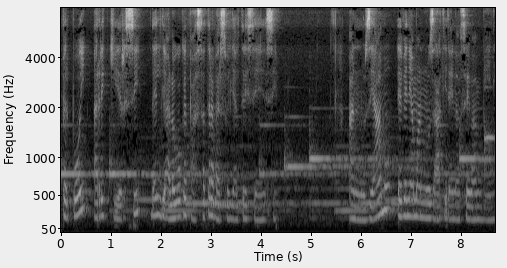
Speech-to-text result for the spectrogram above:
per poi arricchirsi del dialogo che passa attraverso gli altri sensi. Annusiamo e veniamo annusati dai nostri bambini.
